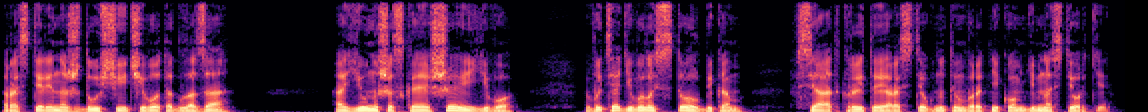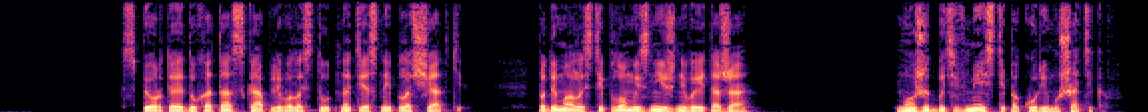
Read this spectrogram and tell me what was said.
растерянно ждущие чего-то глаза, а юношеская шея его вытягивалась столбиком, вся открытая расстегнутым воротником гимнастерки. Спертая духота скапливалась тут на тесной площадке, подымалась теплом из нижнего этажа. «Может быть, вместе покурим у шатиков?»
